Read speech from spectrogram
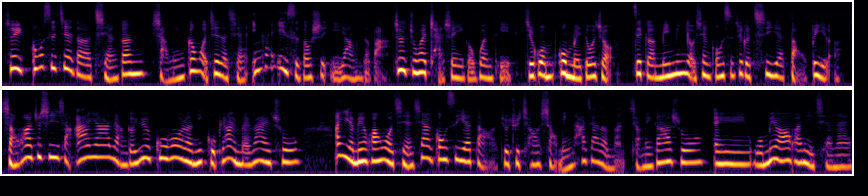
所以公司借的钱跟小明跟我借的钱，应该意思都是一样的吧？这就会产生一个问题。结果过没多久。这个明明有限公司这个企业倒闭了，小花就心想：哎呀，两个月过后了，你股票也没卖出，啊，也没还我钱，现在公司也倒，就去敲小明他家的门。小明跟他说：哎，我没有要还你钱呢，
